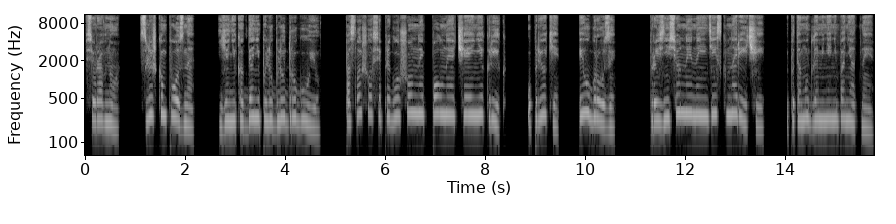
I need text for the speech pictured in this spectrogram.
Все равно, слишком поздно. Я никогда не полюблю другую». Послышался приглушенный, полный отчаяния крик, упреки и угрозы, произнесенные на индейском наречии и потому для меня непонятные.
